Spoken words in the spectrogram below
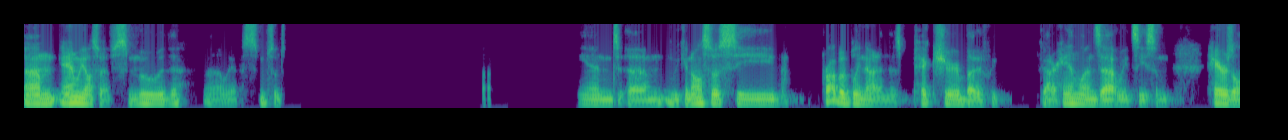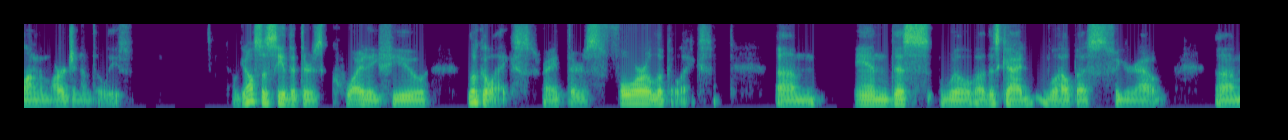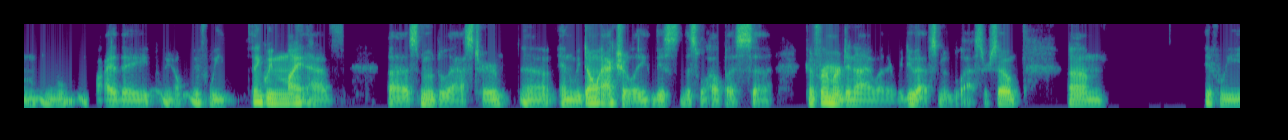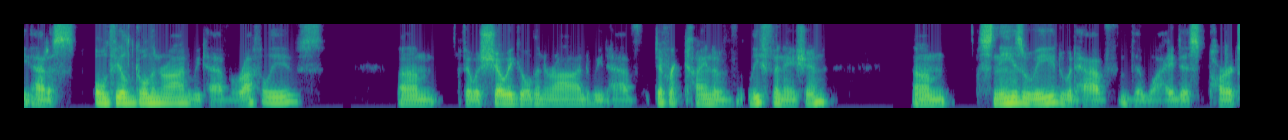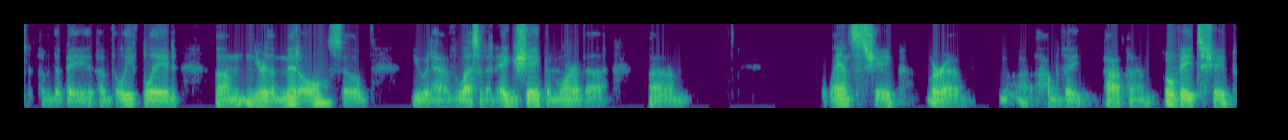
Um, and we also have smooth, uh, we have some, some and um, we can also see, probably not in this picture, but if we got our hand lens out, we'd see some hairs along the margin of the leaf. We can also see that there's quite a few lookalikes, right? There's four lookalikes. Um, and this will, uh, this guide will help us figure out um, why they, you know, if we think we might have uh, smooth blue aster uh, and we don't actually, this this will help us uh, confirm or deny whether we do have smooth blue aster. So um, if we had a old field goldenrod, we'd have rough leaves. Um, if it was showy goldenrod, we'd have different kind of leaf venation. Um, Sneezeweed would have the widest part of the base of the leaf blade um, near the middle, so you would have less of an egg shape and more of a um, lance shape or a, a obovate, uh, ovate shape.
